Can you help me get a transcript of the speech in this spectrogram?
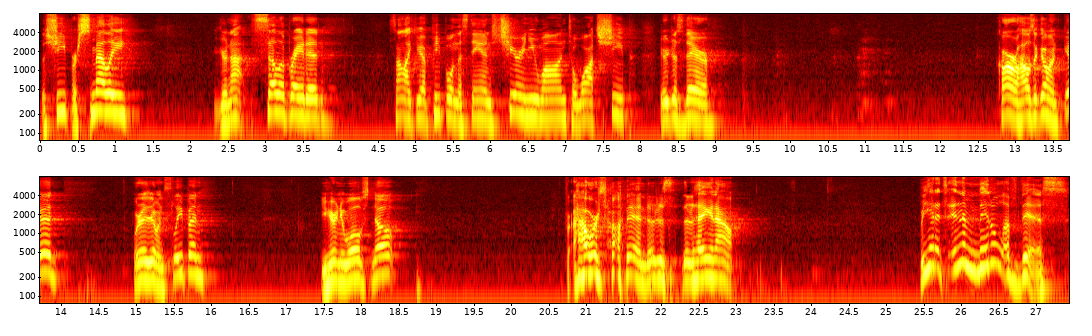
The sheep are smelly. You're not celebrated. It's not like you have people in the stands cheering you on to watch sheep. You're just there. Carl, how's it going? Good. What are they doing? Sleeping? You hear any wolves? Nope. For hours on end, they're just they're hanging out. But yet it's in the middle of this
